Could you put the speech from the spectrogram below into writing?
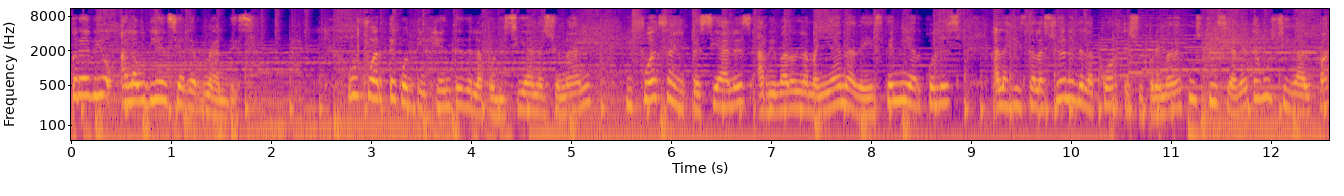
previo a la audiencia de Hernández. Un fuerte contingente de la Policía Nacional y Fuerzas Especiales arribaron la mañana de este miércoles a las instalaciones de la Corte Suprema de Justicia de Tegucigalpa,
